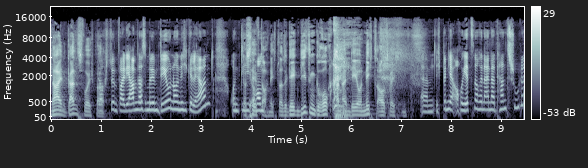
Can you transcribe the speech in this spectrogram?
nein, ganz furchtbar. Doch, stimmt, weil die haben das mit dem Deo noch nicht gelernt. Und das die hilft Horm- auch nichts. Also gegen diesen Geruch kann ein Deo nichts ausrichten. Ähm, ich bin ja auch jetzt noch in einer Tanzschule.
